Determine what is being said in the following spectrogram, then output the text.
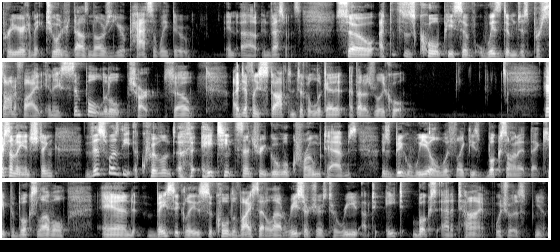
per year, I can make $200,000 a year passively through in, uh, investments. So I thought this was a cool piece of wisdom just personified in a simple little chart. So I definitely stopped and took a look at it. I thought it was really cool. Here's something interesting. This was the equivalent of 18th century Google Chrome tabs. This big wheel with like these books on it that keep the books level. And basically, this is a cool device that allowed researchers to read up to eight books at a time, which was, you know,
